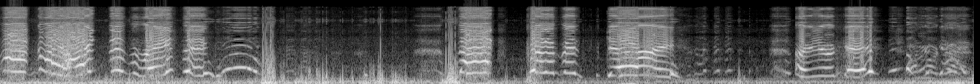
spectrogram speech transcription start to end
Fuck! My heart's just racing! That could have been scary! Are you okay? One more time.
